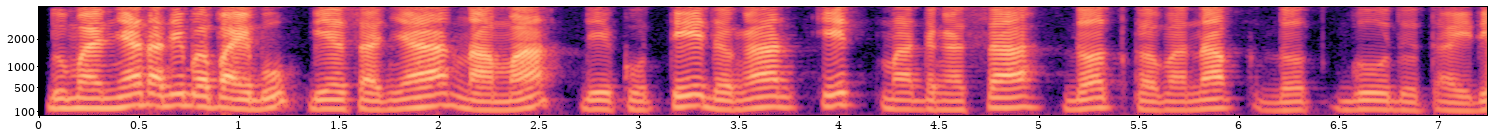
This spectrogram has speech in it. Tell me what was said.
Domainnya tadi Bapak Ibu, biasanya nama diikuti dengan itmadrasah.kemenak.go.id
